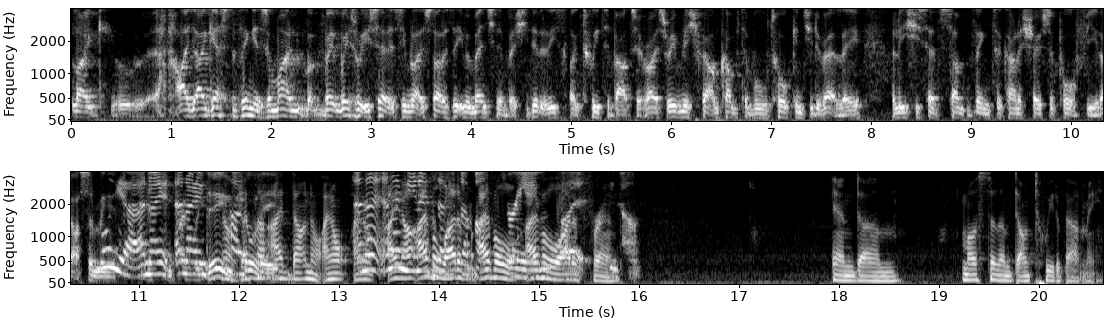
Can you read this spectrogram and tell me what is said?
like, I, I guess the thing is, in mine, but based on what you said, it seemed like the Stardust didn't even mention it, but she did at least like tweet about it, right? So even if she felt uncomfortable talking to you directly, at least she said something to kind of show support for you. That's something. Well, that yeah, and I- and I do. con- That's not, surely. I don't know. I don't. I And I, don't. and I mean, I, have a lot of. I have a, on I have a lot but, of friends, You know, and um, most of them don't tweet about me,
